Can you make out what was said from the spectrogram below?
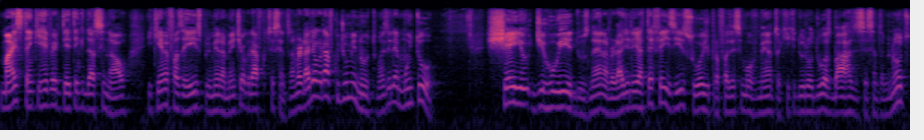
mas tem que reverter, tem que dar sinal. E quem vai fazer isso, primeiramente, é o gráfico de 60. Na verdade, é o gráfico de um minuto, mas ele é muito cheio de ruídos, né? Na verdade, ele até fez isso hoje para fazer esse movimento aqui que durou duas barras de 60 minutos,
